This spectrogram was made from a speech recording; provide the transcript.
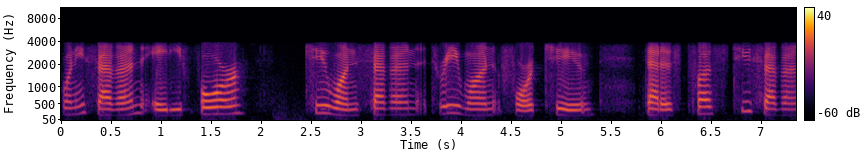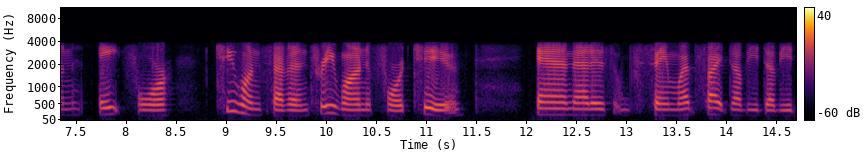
twenty seven eighty four two one seven three one four two. That is plus two seven eight four two one seven three one four two. And that is same website www.crc.org.za.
